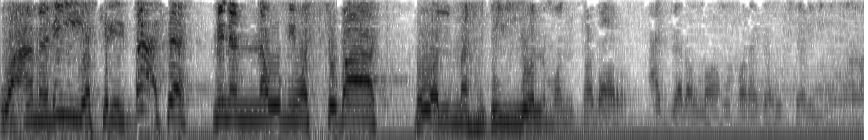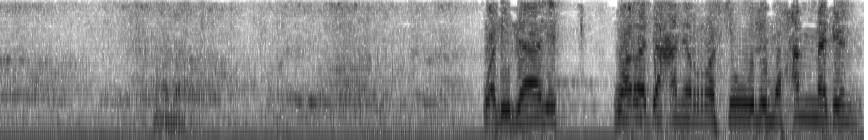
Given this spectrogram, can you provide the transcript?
وعملية البعثة من النوم والسبات هو المهدي المنتظر. عجل الله فرجه الشريف. ولذلك ورد عن الرسول محمد.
